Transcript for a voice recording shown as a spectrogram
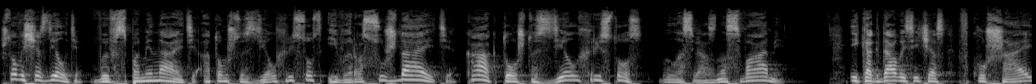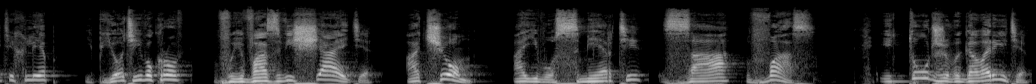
Что вы сейчас делаете? Вы вспоминаете о том, что сделал Христос, и вы рассуждаете, как то, что сделал Христос, было связано с вами. И когда вы сейчас вкушаете хлеб и пьете его кровь, вы возвещаете о чем? О его смерти за вас. И тут же вы говорите,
